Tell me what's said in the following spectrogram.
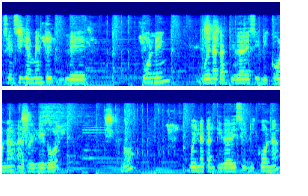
Sencillamente le ponen buena cantidad de silicona alrededor, ¿no? Buena cantidad de silicona.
